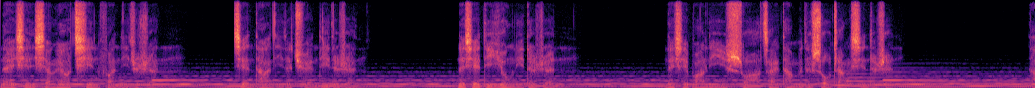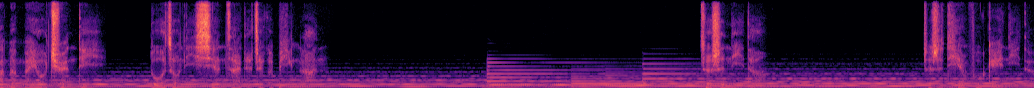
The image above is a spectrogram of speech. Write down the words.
那些想要侵犯你的人、践踏你的权利的人、那些利用你的人、那些把你耍在他们的手掌心的人，他们没有权利夺走你现在的这个平安。这是你的，这是天父给你的。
